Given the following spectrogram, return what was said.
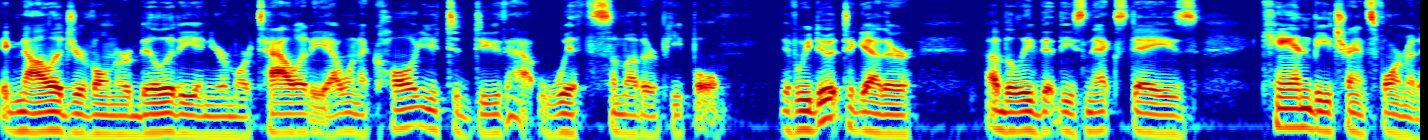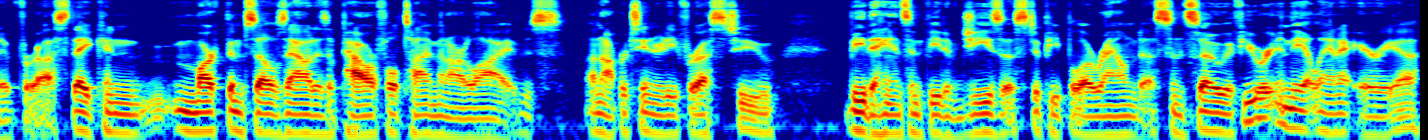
acknowledge your vulnerability and your mortality. I want to call you to do that with some other people. If we do it together, I believe that these next days can be transformative for us. They can mark themselves out as a powerful time in our lives, an opportunity for us to be the hands and feet of Jesus to people around us. And so if you are in the Atlanta area,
